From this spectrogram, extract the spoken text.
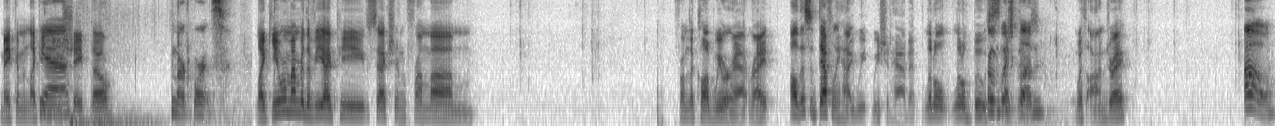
Make them in like a Yeah. U shape though. More quartz. Like you remember the VIP section from um from the club we were at, right? Oh, this is definitely how we, we should have it. Little little booths. From which like this. club? With Andre. Oh,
